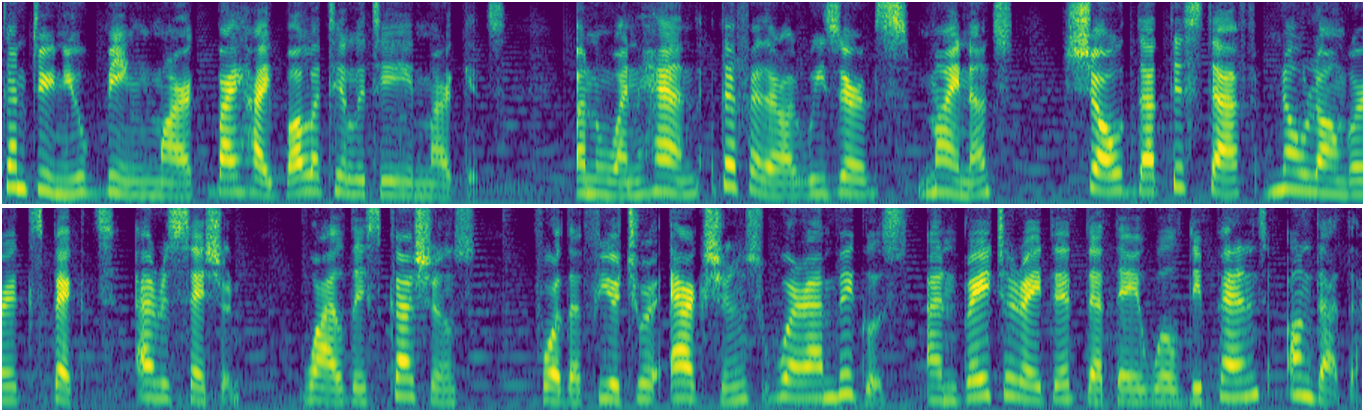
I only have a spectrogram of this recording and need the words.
continued being marked by high volatility in markets. On one hand, the Federal Reserve's minutes showed that the staff no longer expects a recession, while discussions for the future actions were ambiguous and reiterated that they will depend on data.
